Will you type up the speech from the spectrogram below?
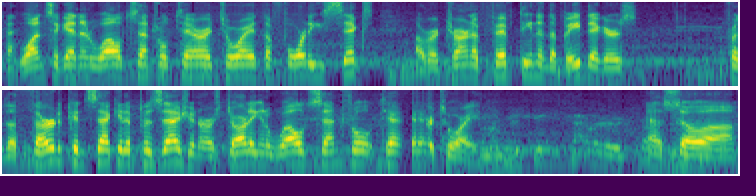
Once again in Weld Central territory at the 46. A return of 15, and the Beet Diggers, for the third consecutive possession, are starting in Weld Central territory. Yeah, so, uh,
